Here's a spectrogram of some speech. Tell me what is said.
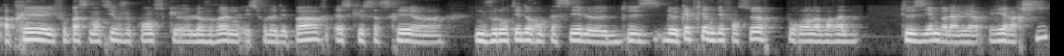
Après, il faut pas se mentir, je pense que Lovren est sur le départ. Est-ce que ça serait euh, une volonté de remplacer le, le quatrième défenseur pour en avoir un deuxième dans la hiérarchie?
